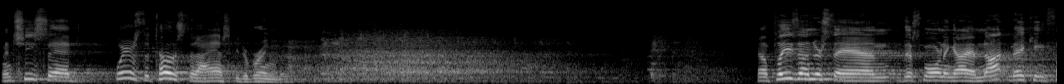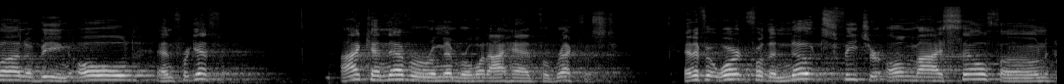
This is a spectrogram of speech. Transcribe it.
And she said, Where's the toast that I asked you to bring me? Now, please understand this morning I am not making fun of being old and forgetful. I can never remember what I had for breakfast. And if it weren't for the notes feature on my cell phone,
